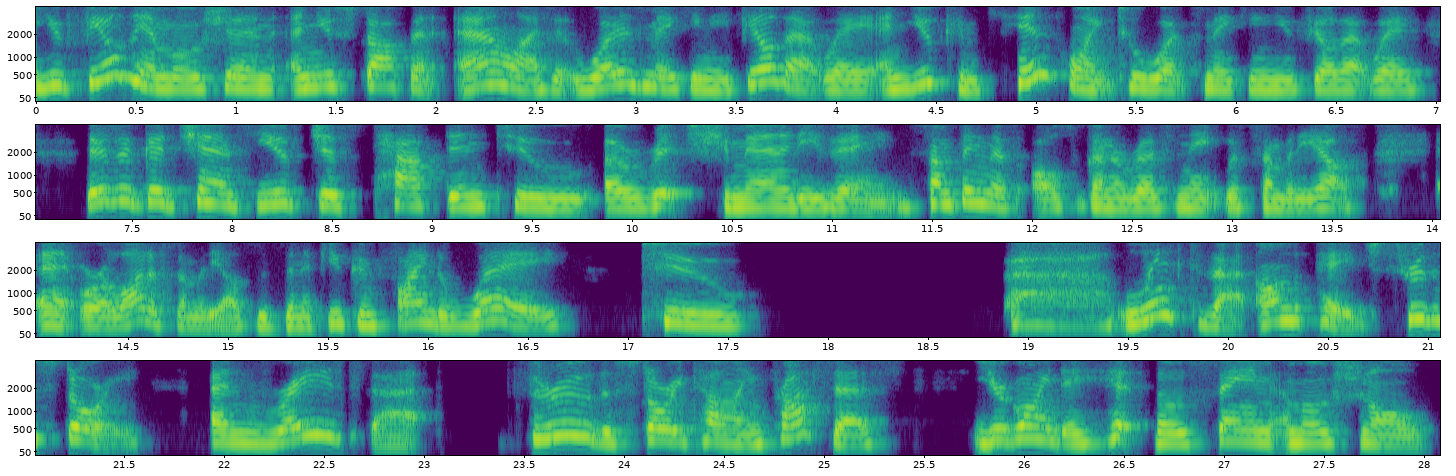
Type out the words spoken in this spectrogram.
you feel the emotion and you stop and analyze it. What is making me feel that way? And you can pinpoint to what's making you feel that way. There's a good chance you've just tapped into a rich humanity vein, something that's also going to resonate with somebody else and, or a lot of somebody else's. And if you can find a way to uh, link to that on the page through the story and raise that through the storytelling process, you're going to hit those same emotional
